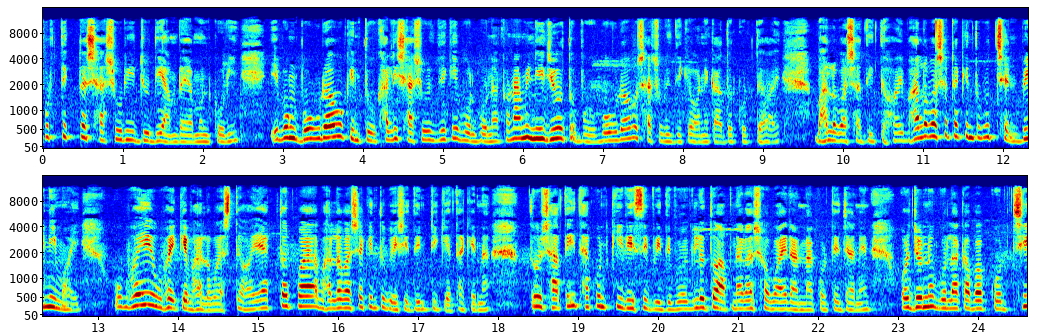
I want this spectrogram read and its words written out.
প্রত্যেকটা শাশুড়ি যদি আমরা এমন করি, এবং বউরাও কিন্তু খালি শাশুড়ির দিকে বলব না, কারণ আমি নিজেও তো বউ, বউরাও শাশুড়ির দিকে অনেক আদর করতে হয়, ভালোবাসা দিতে হয়। ভালোবাসাটা কিন্তু বুঝছেন, বিনিময়। উভয়ে উভয়কে ভালোবাসতে হয়, একতরফা ভালোবাসা কিন্তু বেশি দিন টিকে থাকে না। তো সাথেই থাকুন, কি রেসিপি দেবো? এগুলো তো আপনারা সবাই রান্না করতে জানেন। ওর জন্য গোলা কাবাব করছি,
